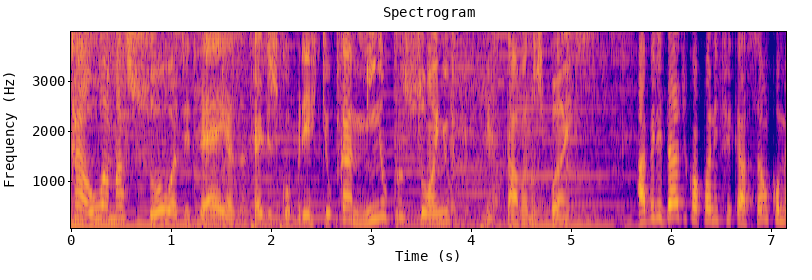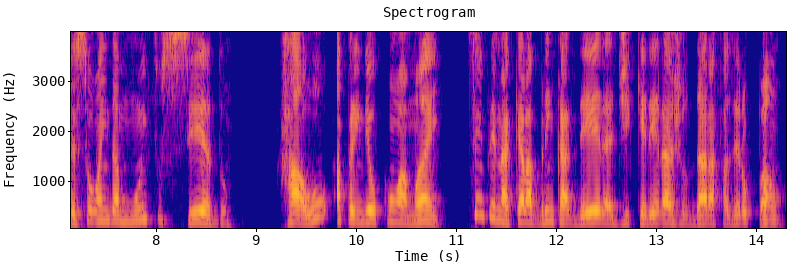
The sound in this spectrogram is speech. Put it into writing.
Raul amassou as ideias até descobrir que o caminho para o sonho estava nos pães. A habilidade com a panificação começou ainda muito cedo. Raul aprendeu com a mãe, sempre naquela brincadeira de querer ajudar a fazer o pão.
